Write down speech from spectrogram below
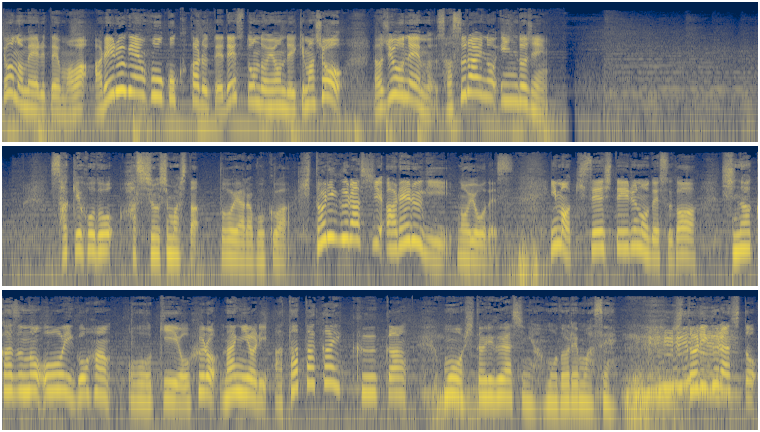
今日のメールテーマは、アレルゲン報告カルテです。どんどん読んでいきましょう。ラジオネーム、さすらいのインド人。先ほど発症しました。どうやら僕は一人暮らしアレルギーのようです。今帰省しているのですが、品数の多いご飯、大きいお風呂、何より暖かい空間、もう一人暮らしには戻れません。一人暮らしと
